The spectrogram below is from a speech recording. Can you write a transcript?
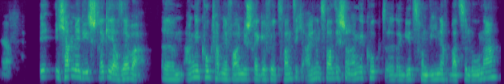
Ja. Ich, ich habe mir die Strecke ja auch selber ähm, angeguckt, habe mir vor allem die Strecke für 2021 schon angeguckt. Äh, da geht es von Wien nach Barcelona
